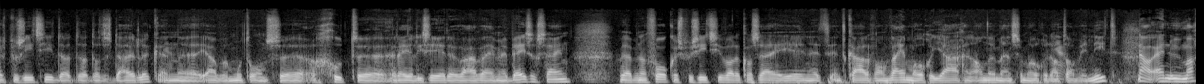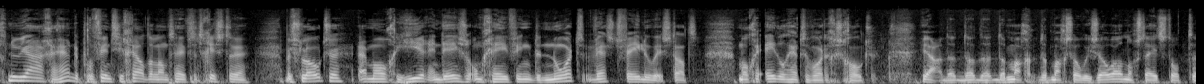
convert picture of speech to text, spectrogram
voorkeurspositie, dat, dat, dat is duidelijk. En eh, ja, we moeten ons eh, goed eh, realiseren waar wij mee bezig zijn. We hebben een voorkeurspositie, wat ik al zei, in het, in het kader van wij mogen jagen en andere mensen mogen dat dan weer niet. Nou, en u mag nu jagen, hè? De provincie Gelderland heeft het gisteren besloten. Er mogen hier in deze omgeving, de Noordwest-Veluwe is dat... mogen edelherten worden geschoten. Ja, dat, dat, dat, mag, dat mag sowieso al nog steeds tot,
